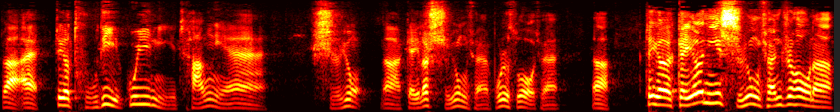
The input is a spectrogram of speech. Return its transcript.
是吧？哎，这个土地归你常年使用啊，给了使用权，不是所有权啊。这个给了你使用权之后呢，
